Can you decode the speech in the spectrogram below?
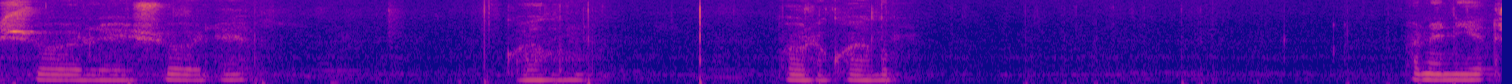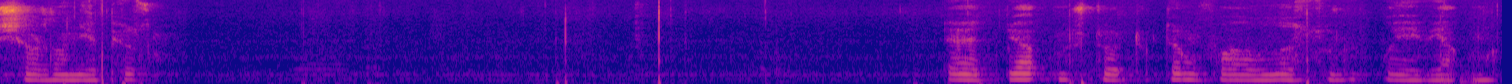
Şöyle şöyle koyalım. Böyle koyalım. Ben en iyi dışarıdan yapıyordum. Evet bir 64'lükten fazla suluk bu ev yapmak.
